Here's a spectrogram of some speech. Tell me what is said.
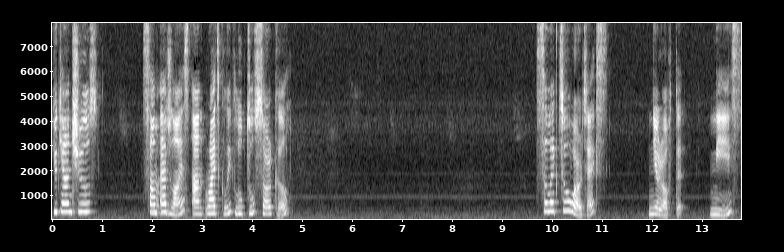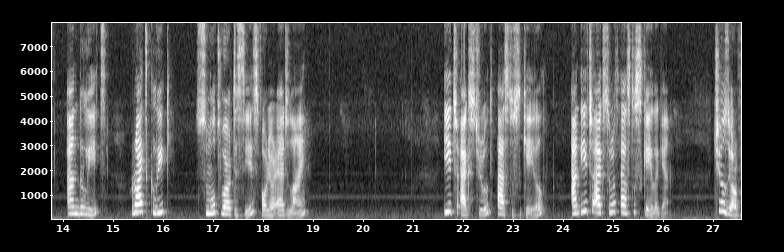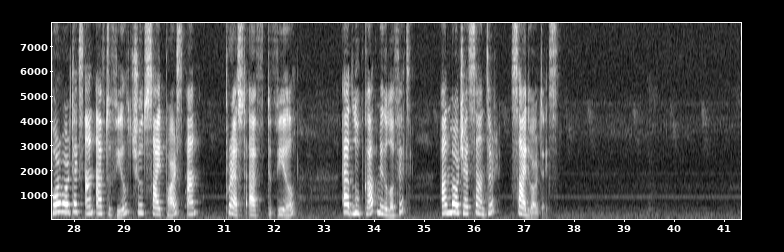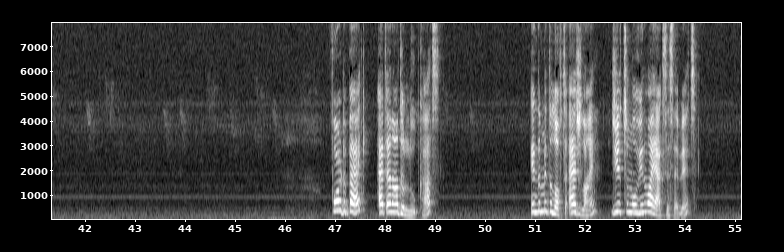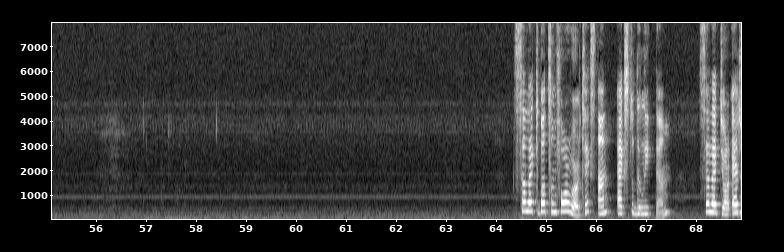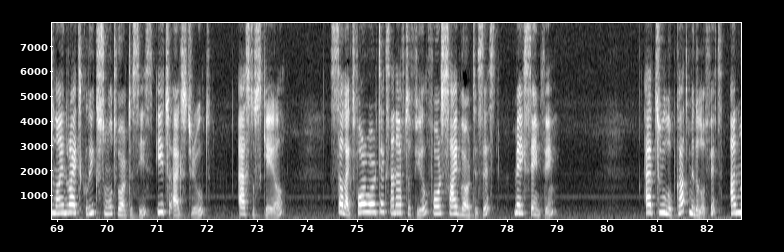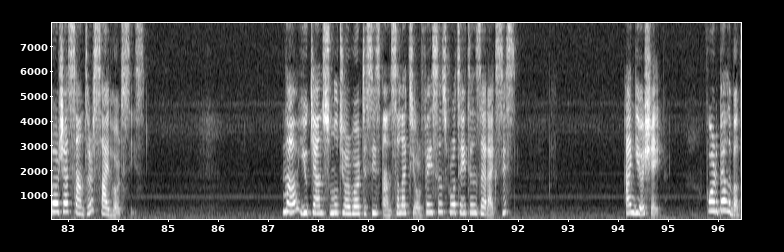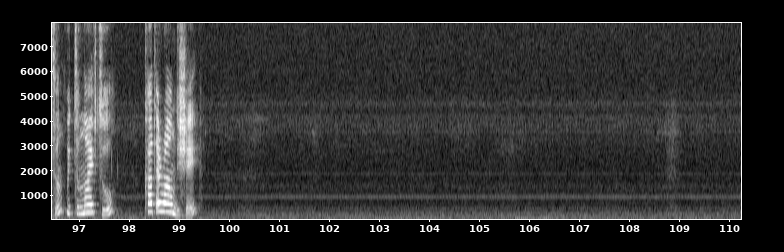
You can choose some edge lines and right click loop tool circle. Select two vertex near of the knees and delete. Right click smooth vertices for your edge line. E to extrude S to scale, and E to extrude S to scale again. Choose your 4 vertex and F to fill, choose side parts and press F to fill, add loop cut middle of it, and merge at center side vertex. For the back, add another loop cut in the middle of the edge line, G to move in y-axis a bit. Select bottom 4 vertex and X to delete them. Select your edge line, right click, smooth vertices, E to extrude, S to scale. Select 4 vertex and F to fill for side vertices. Make same thing. Add two loop cut middle of it and merge at center side vertices. Now you can smooth your vertices and select your faces, rotate in z-axis and give a shape. For the belly button, with the knife tool, cut around the shape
